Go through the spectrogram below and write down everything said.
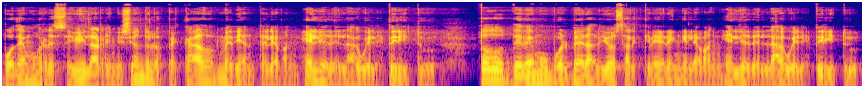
podemos recibir la remisión de los pecados mediante el Evangelio del agua y el Espíritu. Todos debemos volver a Dios al creer en el Evangelio del agua y el Espíritu.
